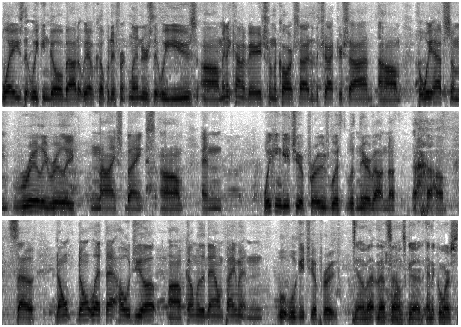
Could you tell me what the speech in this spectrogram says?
ways that we can go about it. We have a couple different lenders that we use, um, and it kind of varies from the car side to the tractor side. Um, but we have some really, really nice banks, um, and we can get you approved with, with near about nothing. um, so don't don't let that hold you up. Uh, come with a down payment, and we'll, we'll get you approved. Yeah, that, that sounds good. And of course,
